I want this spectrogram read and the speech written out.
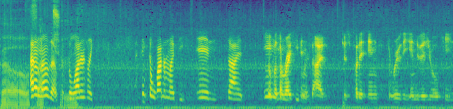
Bell I don't know though, 'cause Factory. the water's like. I think the water might be inside. So in put the the rice keyboard. inside. Just put it in through the individual keys.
